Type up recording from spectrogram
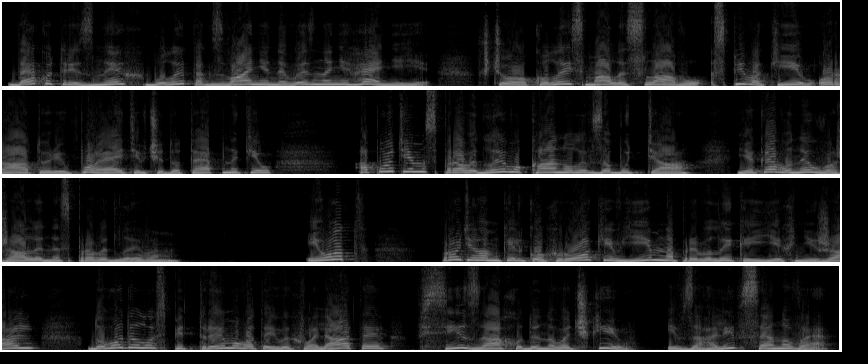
Декотрі з них були так звані невизнані генії, що колись мали славу співаків, ораторів, поетів чи дотепників, а потім справедливо канули в забуття, яке вони вважали несправедливим. І от протягом кількох років їм, на превеликий їхній жаль, доводилось підтримувати і вихваляти всі заходи новачків і взагалі все нове.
